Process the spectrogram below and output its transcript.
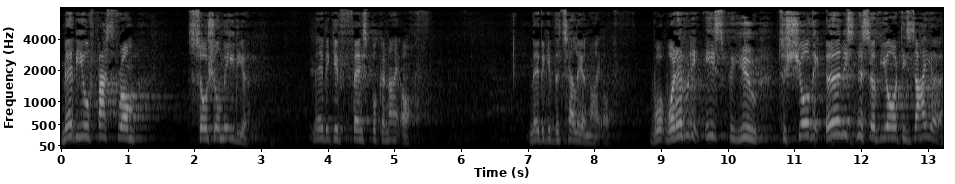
Maybe you'll fast from social media. Maybe give Facebook a night off. Maybe give the telly a night off. Whatever it is for you to show the earnestness of your desire.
